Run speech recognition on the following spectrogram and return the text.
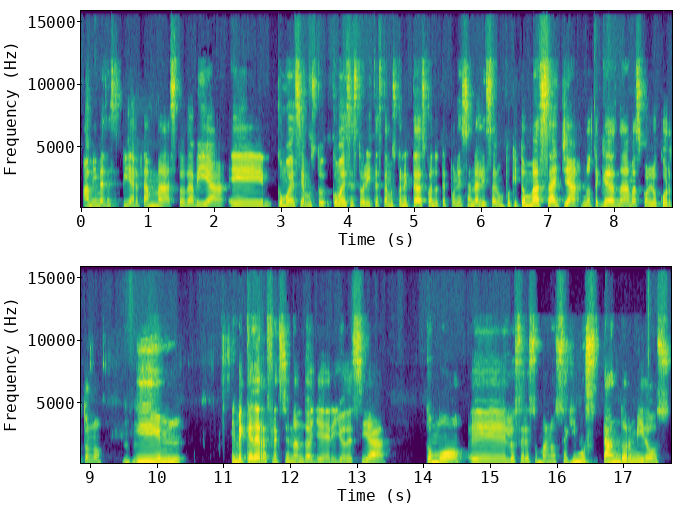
a mí me despierta más todavía, eh, como decíamos, tú, como decías tú ahorita, estamos conectadas cuando te pones a analizar un poquito más allá, no te quedas nada más con lo corto, ¿no? y, y me quedé reflexionando ayer y yo decía, cómo eh, los seres humanos seguimos tan dormidos,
